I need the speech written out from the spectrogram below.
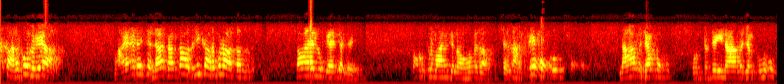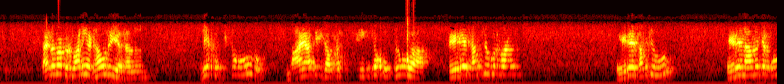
ਘਰ ਭੁੱਲ ਗਿਆ, ਮਾਇਆ ਨੇ ਝੱਲਾ ਕਰਦਾ ਅਸਲੀ ਘਰ ਬਣਾਤਾ ਤਾਂ ਇਹਨੂੰ ਕਹਿ ਝੱਲੇ। ਮੁਸਲਮਾਨ ਕਿ ਨਾ ਹੋਵੇਗਾ ਚਲਾਂਗੇ ਨਾਮ ਜਪ ਉੱਠਦੇ ਹੀ ਨਾਮ ਜਪੂ। ਪਹਿਲਾਂ ਮੈਂ ਕੁਰਬਾਨੀ ਉਠਾਉਂਦੀ ਹੈ ਸਾਨੂੰ। ਜੇ ਤੂੰ ਮਾਇਆ ਦੀ ਗਬਰ ਜੋ ਉੱਠੂਗਾ ਤੇਰੇ ਸਮਝੂ ਕੁਰਬਾਨੀ ਤੇਰੇ ਸਮਝੂ? ਤੇਰੇ ਨਾਮ ਜਪੂ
